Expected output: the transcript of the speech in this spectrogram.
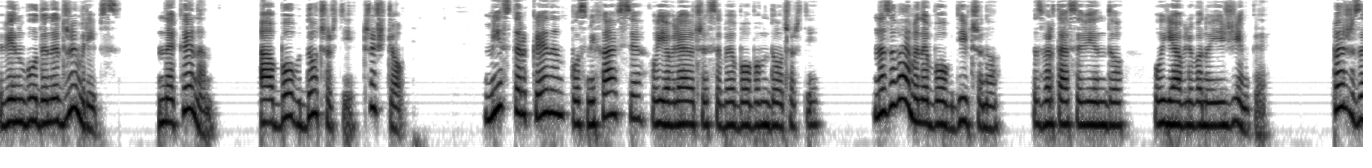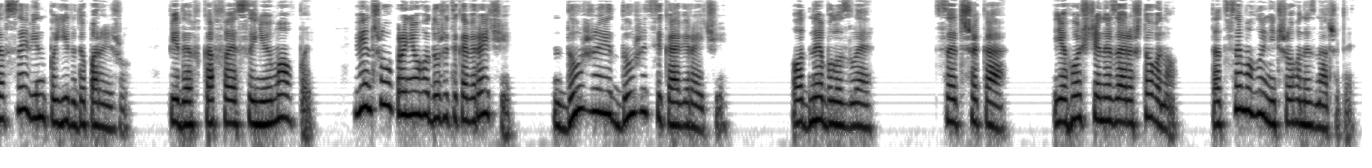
Він буде не Джим Ріпс, не Кеннан, а Боб Дочерті, чи що? Містер Кеннан посміхався, уявляючи себе Бобом Дочерті. Називай мене Боб, дівчино, звертався він до уявлюваної жінки. Перш за все він поїде до Парижу, піде в кафе синьої мавпи. Він чув про нього дуже цікаві речі, дуже дуже цікаві речі. Одне було зле це ЧК. Його ще не заарештовано, та це могло нічого не значити.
